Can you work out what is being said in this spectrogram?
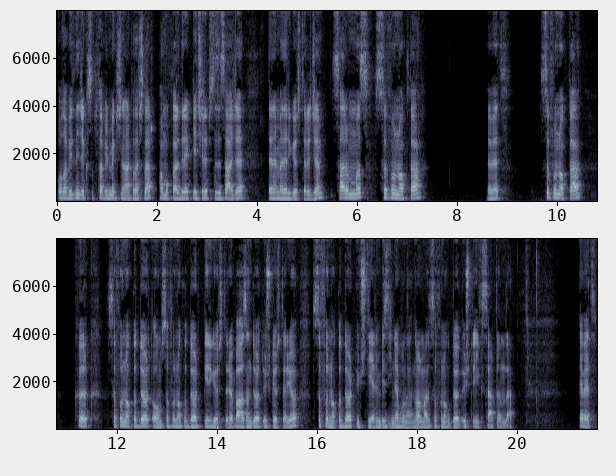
olabildiğince kısa tutabilmek için arkadaşlar pamukları direkt geçirip size sadece denemeleri göstereceğim. Sarımımız 0. Evet 0.40 0.4 ohm 0.41 gösteriyor. Bazen 4.3 gösteriyor. 0.43 diyelim biz yine buna. Normalde 0.43'tü ilk sardığımda. Evet.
